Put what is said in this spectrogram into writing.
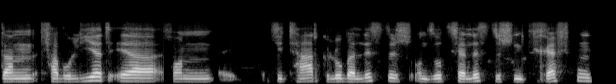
Dann fabuliert er von Zitat, globalistisch und sozialistischen Kräften.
